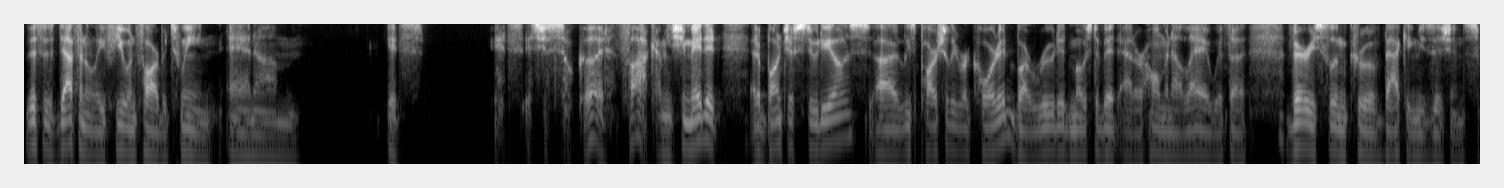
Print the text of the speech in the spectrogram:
this is definitely few and far between. And um, it's it's it's just so good. Fuck. I mean, she made it at a bunch of studios, uh, at least partially recorded, but rooted most of it at her home in LA with a very slim crew of backing musicians.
